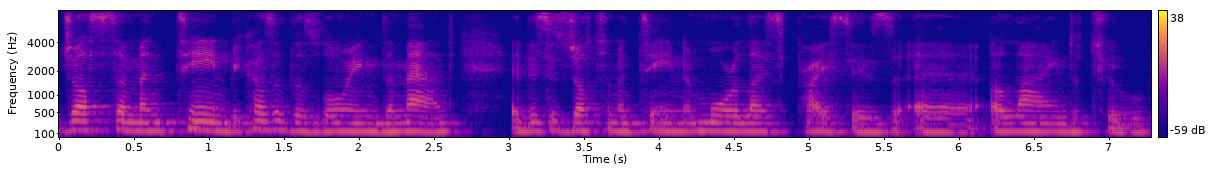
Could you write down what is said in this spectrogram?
just to maintain, because of the slowing demand, uh, this is just to maintain more or less prices uh, aligned to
